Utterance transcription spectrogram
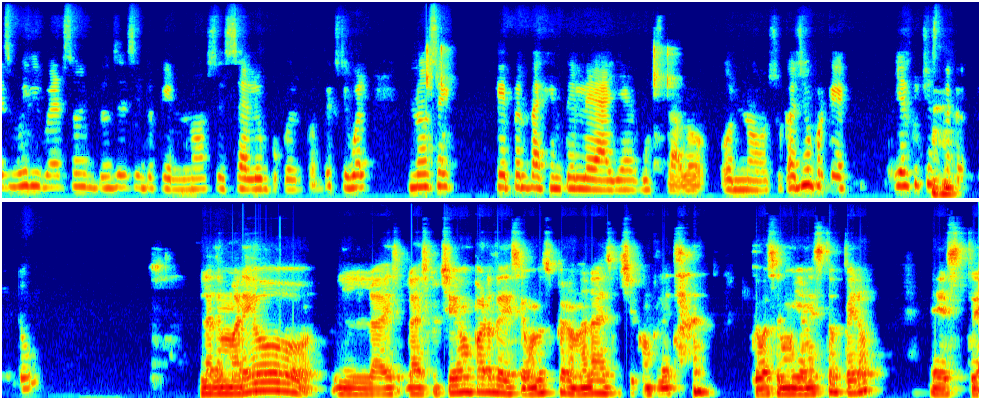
es, muy diverso, entonces siento que no se sale un poco del contexto. Igual no sé qué tanta gente le haya gustado o no su canción, porque ya escuchaste la canción tú. La de Mareo la, la escuché un par de segundos, pero no la escuché completa. Te voy a ser muy honesto, pero este,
